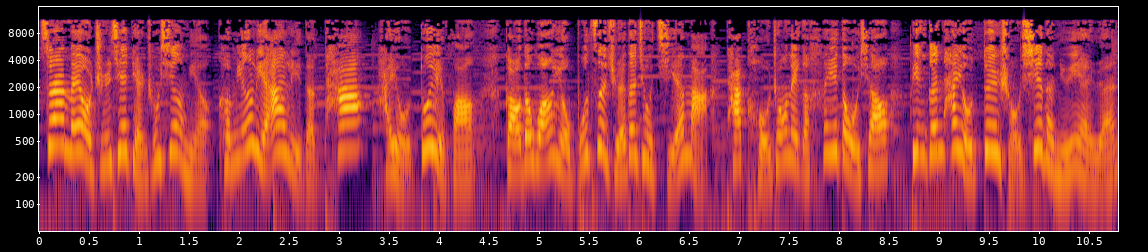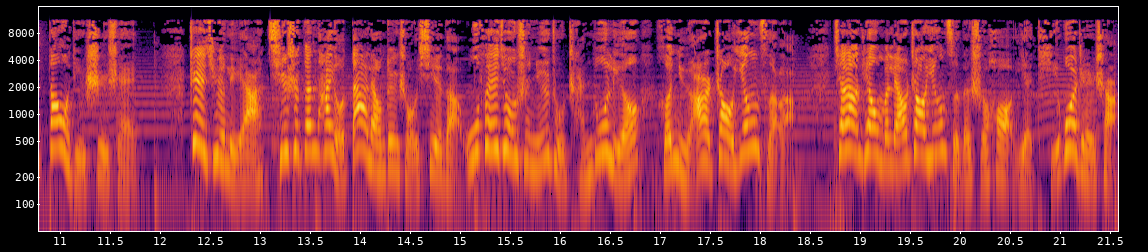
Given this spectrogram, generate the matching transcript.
虽然没有直接点出姓名，可明里暗里的他还有对方，搞得网友不自觉的就解码他口中那个黑窦骁，并跟他有对手戏的女演员到底是谁。这剧里啊，其实跟他有大量对手戏的，无非就是女主陈都灵和女二赵英子了。前两天我们聊赵英子的时候也提过这事儿，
